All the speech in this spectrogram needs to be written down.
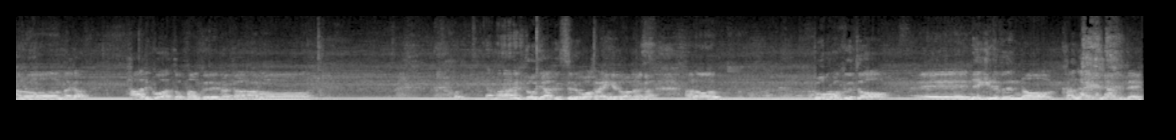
あのなんかハードコアとパンクでなんかあの Come on. どう訳するか分からんけどなんかあの暴力と、えーネギティブの考えじゃなくて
